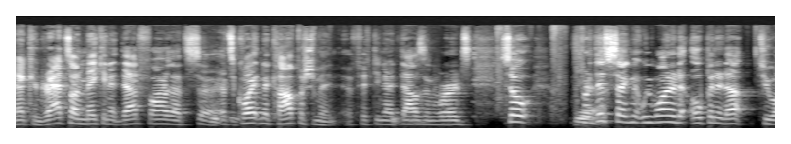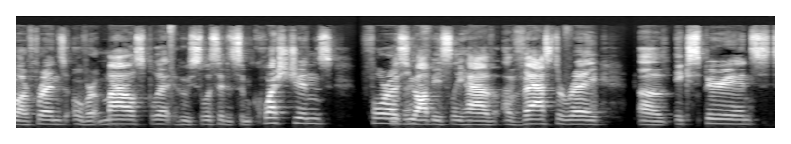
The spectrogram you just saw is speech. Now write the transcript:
Man, congrats on making it that far. That's uh, that's quite an accomplishment. Fifty nine thousand words. So, for yeah. this segment, we wanted to open it up to our friends over at MileSplit, who solicited some questions for us. Okay. You obviously have a vast array of experience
